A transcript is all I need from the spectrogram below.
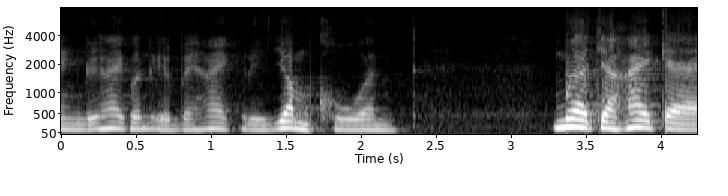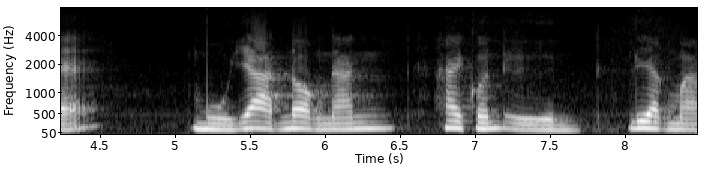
งหรือให้คนอื่นไปให้ก็ดีย่อมควร เมื่อจะให้แก่หมู่ญาตินอกนั้น ให้คนอื่น เรียกมา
